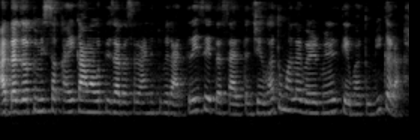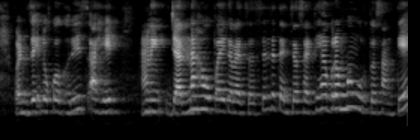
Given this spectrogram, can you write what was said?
आता जर तुम्ही सकाळी कामावरती जात असाल आणि तुम्ही रात्रीच येत असाल तर जेव्हा तुम्हाला वेळ मिळेल तेव्हा तुम्ही करा. पण जे लोक घरीच आहेत आणि ज्यांना हा उपाय करायचा असेल तर त्यांच्यासाठी हा ब्रह्ममुहूर्त सांगते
